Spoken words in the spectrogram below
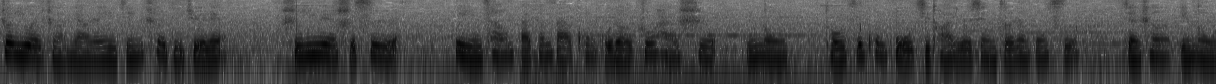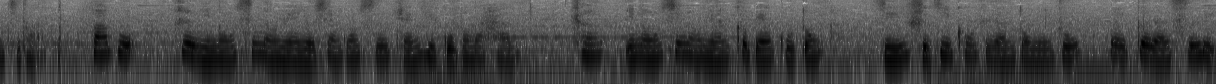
这意味着两人已经彻底决裂。十一月十四日，魏银仓百分百控股的珠海市银农投资控股集团有限责任公司（简称银农集团）发布致银农新能源有限公司全体股东的函，称银农新能源个别股东。及实际控制人董明珠为个人私利，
